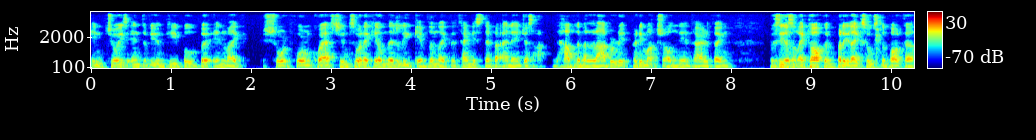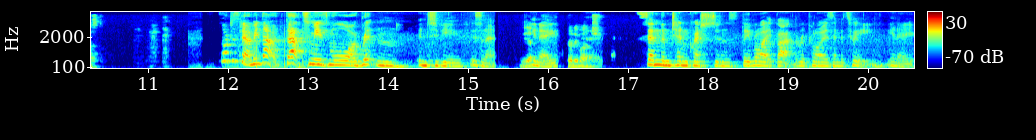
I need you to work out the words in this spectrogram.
enjoys interviewing people, but in like short form questions. So like he'll literally give them like the tiny snippet and then just have them elaborate pretty much on the entire thing because he doesn't like talking, but he likes hosting the podcast. Honestly, I mean that that to me is more a written interview, isn't it? Yeah, you know, pretty much. Uh, send them ten questions, they write back the replies in between. You know,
